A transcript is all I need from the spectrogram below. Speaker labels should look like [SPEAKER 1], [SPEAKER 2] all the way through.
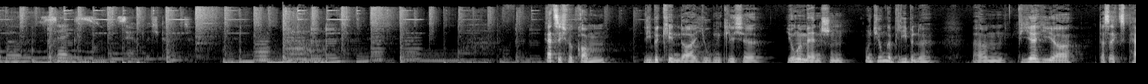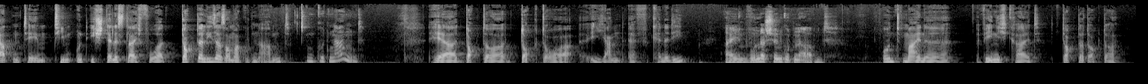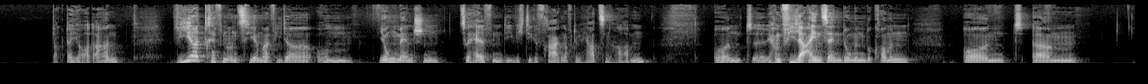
[SPEAKER 1] Liebe, Sex und Zärtlichkeit.
[SPEAKER 2] Herzlich willkommen, liebe Kinder, Jugendliche, junge Menschen und junge Bliebene. Ähm, wir hier, das Expertenteam Team, und ich stelle es gleich vor, Dr. Lisa Sommer, guten Abend.
[SPEAKER 1] Guten Abend.
[SPEAKER 2] Herr Dr. Dr. Jan F. Kennedy.
[SPEAKER 3] Einen wunderschönen guten Abend.
[SPEAKER 2] Und meine Wenigkeit, Dr. Dr. Dr. Jordan. Wir treffen uns hier mal wieder, um jungen Menschen zu helfen, die wichtige Fragen auf dem Herzen haben. Und äh, wir haben viele Einsendungen bekommen. Und ähm,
